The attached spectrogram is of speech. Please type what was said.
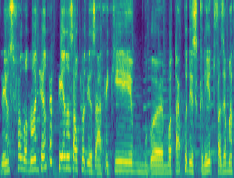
nem você falou, não adianta apenas autorizar, tem que uh, botar por escrito, fazer uma,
